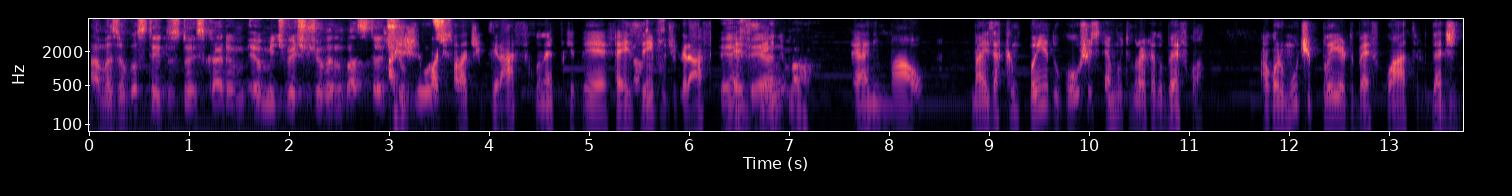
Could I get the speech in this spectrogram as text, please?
Ah, mas eu gostei dos dois, cara. Eu, eu me diverti jogando bastante A gente não pode falar de gráfico, né? Porque BF é exemplo de gráfico, é, PF é exemplo, animal. é animal, mas a campanha do Ghosts é muito melhor que a do BF4. Agora, o multiplayer do BF4, da de-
